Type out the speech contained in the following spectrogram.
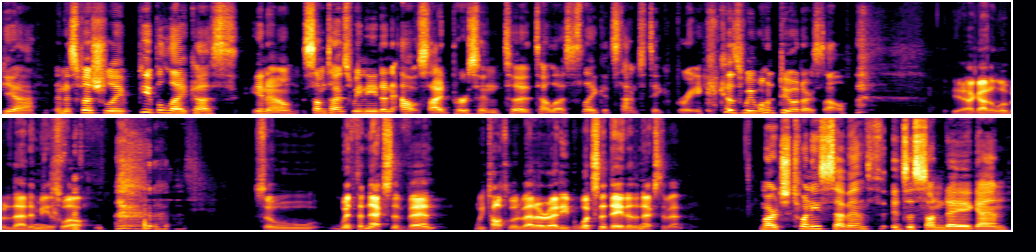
Yeah, and especially people like us, you know, sometimes we need an outside person to tell us like it's time to take a break because we won't do it ourselves. Yeah, I got a little bit of that in me as well. so, with the next event, we talked a little about it already, but what's the date of the next event? March 27th. It's a Sunday again.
